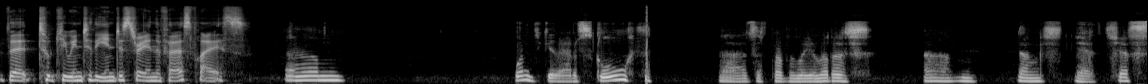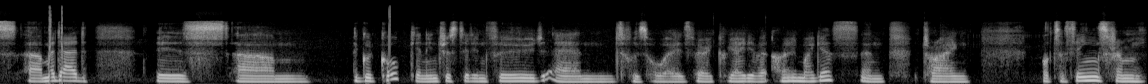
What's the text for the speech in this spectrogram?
that took you into the industry in the first place? Um, wanted to get out of school, uh, probably a lot of um, young yeah chefs. Uh, my dad is um, a good cook and interested in food, and was always very creative at home, I guess, and trying lots of things from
